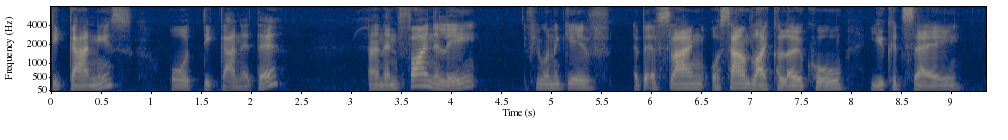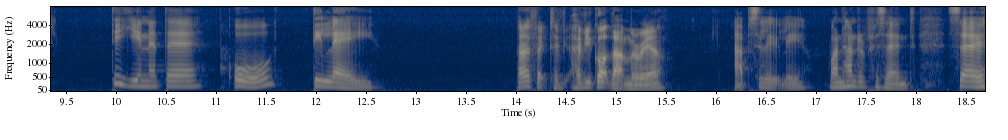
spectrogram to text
tikanis or tikanete. And then finally, if you want to give a bit of slang or sound like a local, you could say Τι γίνεται or τι λέει. Perfect. Have, have you got that, Maria? Absolutely, 100%. So,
